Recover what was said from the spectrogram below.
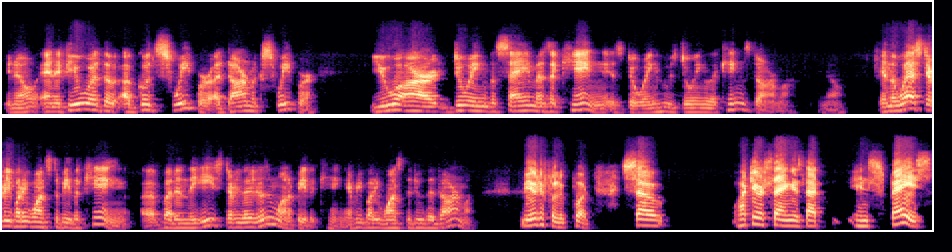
you know. And if you were the, a good sweeper, a dharmic sweeper, you are doing the same as a king is doing, who's doing the king's dharma, you know. In the West, everybody wants to be the king, uh, but in the East, everybody doesn't want to be the king. Everybody wants to do the dharma. Beautifully put. So, what you're saying is that in space,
